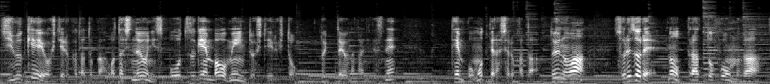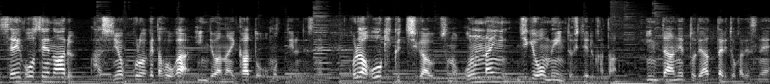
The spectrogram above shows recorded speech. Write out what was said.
事務経営をしている方とか私のようにスポーツ現場をメインとしている人といったような感じですね。店舗を持ってらっしゃる方というのはそれぞれのプラットフォームが整合性のある発信を心がけた方がいいんではないかと思っているんですね。これは大きく違うそのオンライン事業をメインとしている方インターネットであったりとかですね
